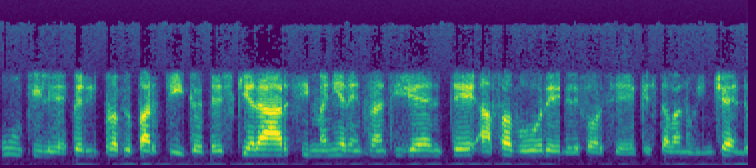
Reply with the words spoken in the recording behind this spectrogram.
utile per il proprio partito e per schierarsi in maniera intransigente a favore delle forze che stavano vincendo.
